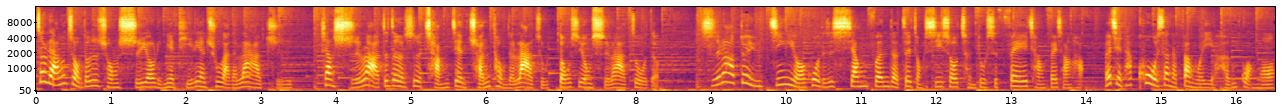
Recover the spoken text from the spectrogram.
这两种都是从石油里面提炼出来的蜡质。像石蜡，这真的是常见传统的蜡烛都是用石蜡做的。石蜡对于精油或者是香氛的这种吸收程度是非常非常好，而且它扩散的范围也很广哦。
